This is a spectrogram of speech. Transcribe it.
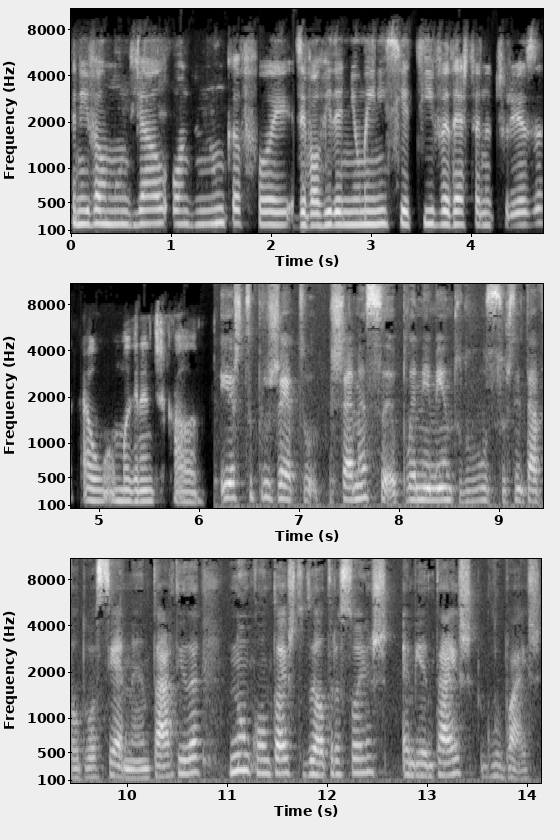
a nível mundial onde nunca foi desenvolvida nenhuma iniciativa desta natureza a uma grande escala. Este projeto chama-se Planeamento do Uso Sustentável do Oceano na Antártida, num contexto de alterações ambientais globais.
